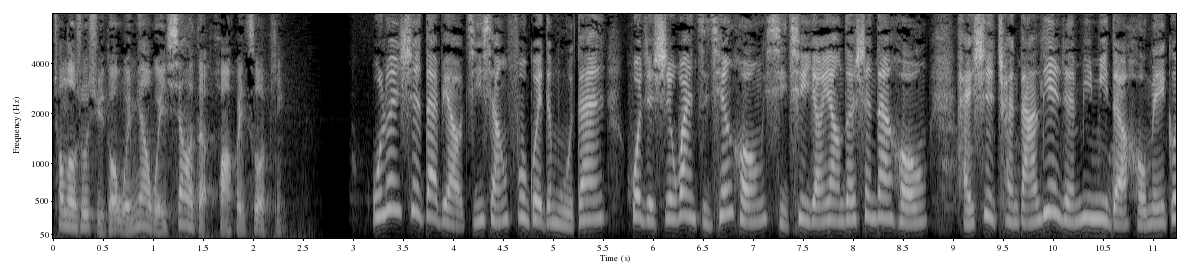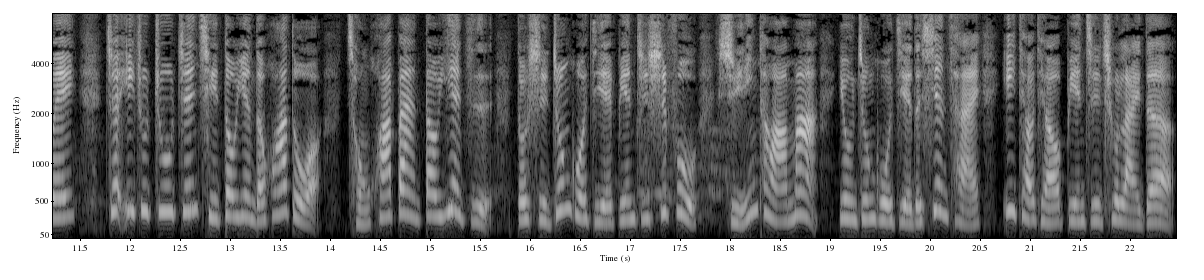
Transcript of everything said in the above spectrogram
创造出许多惟妙惟肖的花卉作品。无论是代表吉祥富贵的牡丹，或者是万紫千红、喜气洋洋的圣诞红，还是传达恋人秘密的红玫瑰，这一株株争奇斗艳的花朵，从花瓣到叶子，都是中国结编织师傅许樱桃阿妈用中国结的线材一条条编织出来的。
